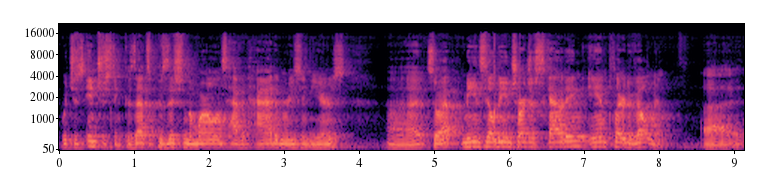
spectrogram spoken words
which is interesting because that's a position the Marlins haven't had in recent years. Uh, so that means he'll be in charge of scouting and player development. Uh,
